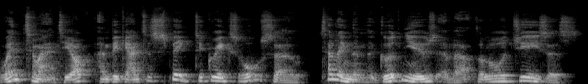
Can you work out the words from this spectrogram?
went to Antioch and began to speak to Greeks also, telling them the good news about the Lord Jesus.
